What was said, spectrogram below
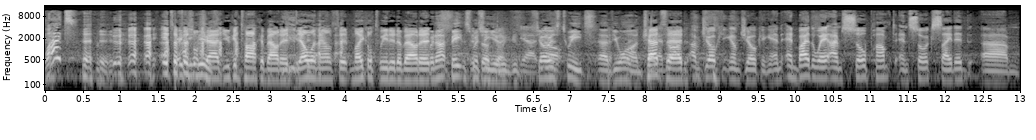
What? it's official, Chad. You can talk about it. Dell announced it. Michael tweeted about it. We're not bait and switching okay. you. Yeah, show no. his tweets uh, if you want. Chad said. No, I'm joking. I'm joking. And and by the way, I'm so pumped and so excited. Um,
